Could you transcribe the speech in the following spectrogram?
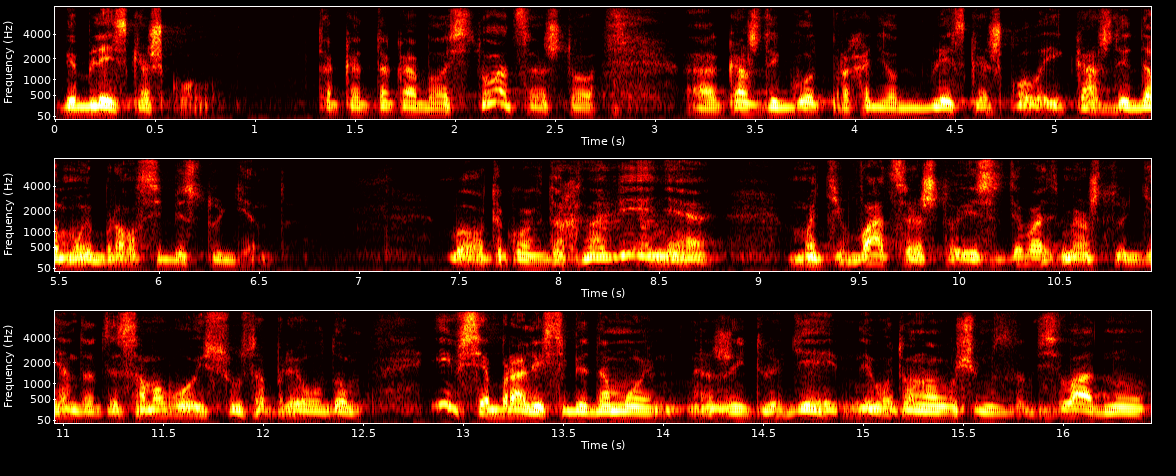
библейская школа. Такая, такая была ситуация, что э, каждый год проходила библейская школа, и каждый домой брал себе студента. Было такое вдохновение, мотивация, что если ты возьмешь студента, ты самого Иисуса привел в дом. И все брали себе домой жить людей. И вот она, в общем, взяла одну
